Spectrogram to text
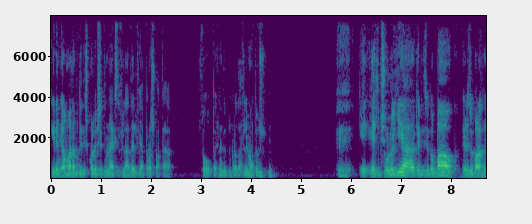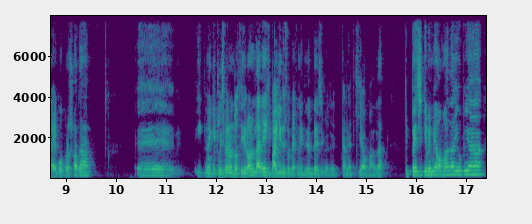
Είναι μια ομάδα που τη δυσκόλεψε την ΑΕΚ στη Φιλαδέλφια πρόσφατα στο παιχνίδι του πρωταθληματο Ε, και έχει ψυχολογία, κέρδισε τον Μπάουκ, κέρδισε τον Παναθηναϊκό πρόσφατα. Ε, είναι και κλεισμένο των θυρών, δηλαδή έχει παγίδες στο παιχνίδι, δεν παίζει με καμιά τυχαία ομάδα. Και παίζει και με μια ομάδα η οποία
